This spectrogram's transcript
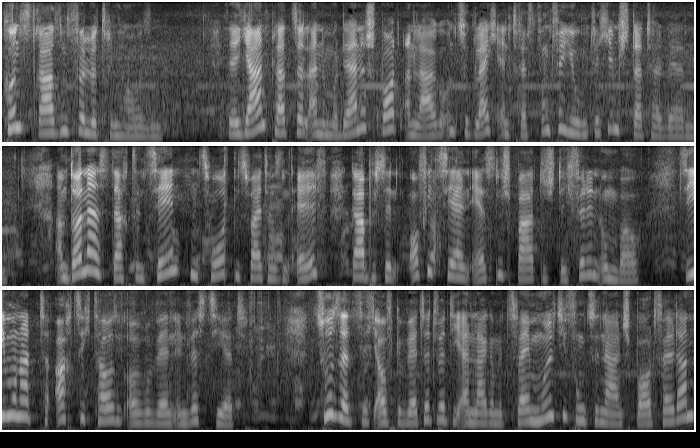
Kunstrasen für Lüttringhausen. Der Jahnplatz soll eine moderne Sportanlage und zugleich ein Treffpunkt für Jugendliche im Stadtteil werden. Am Donnerstag, den 10.02.2011, gab es den offiziellen ersten Spatenstich für den Umbau. 780.000 Euro werden investiert. Zusätzlich aufgewertet wird die Anlage mit zwei multifunktionalen Sportfeldern,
